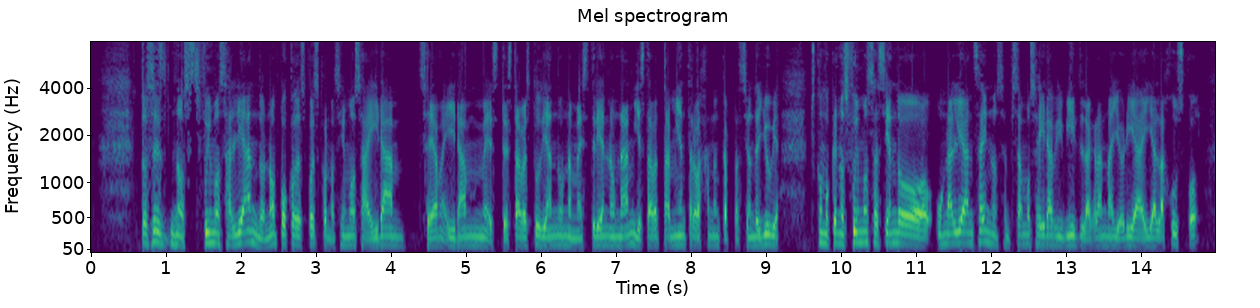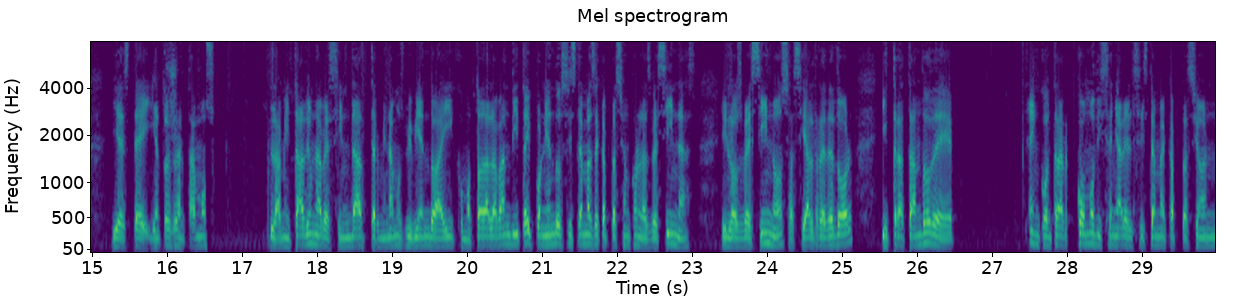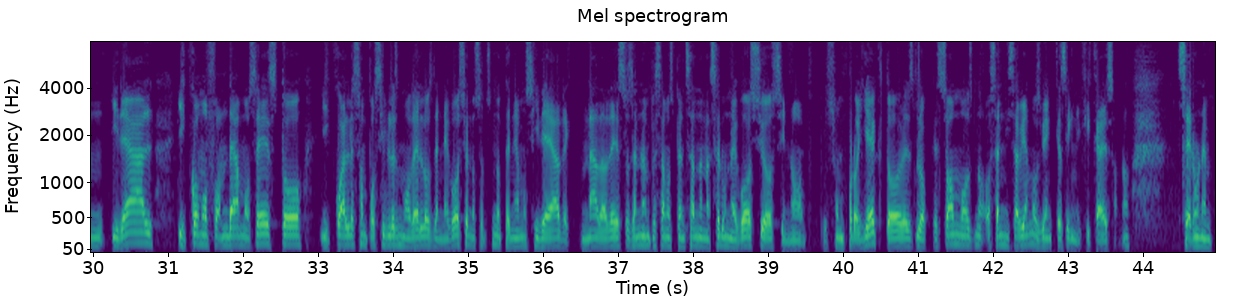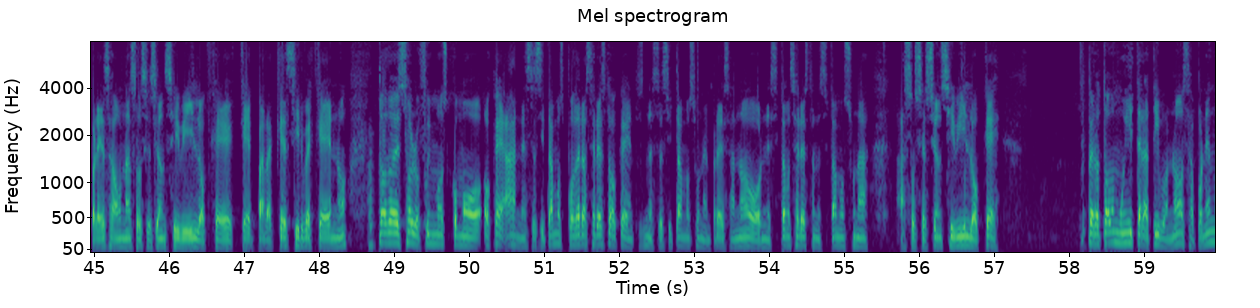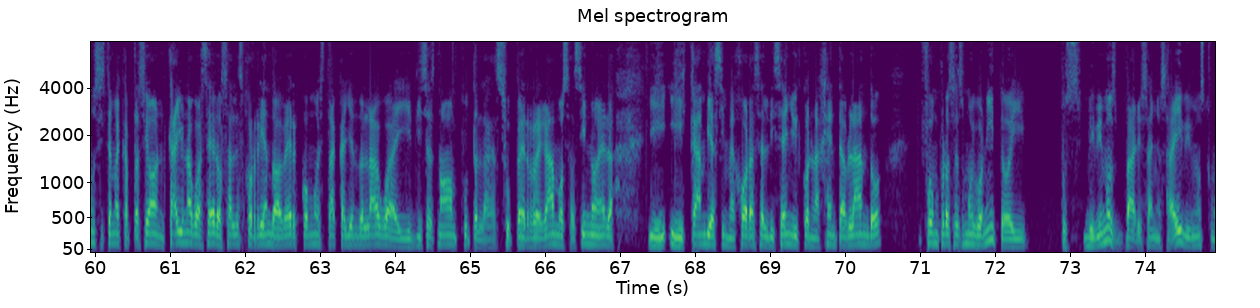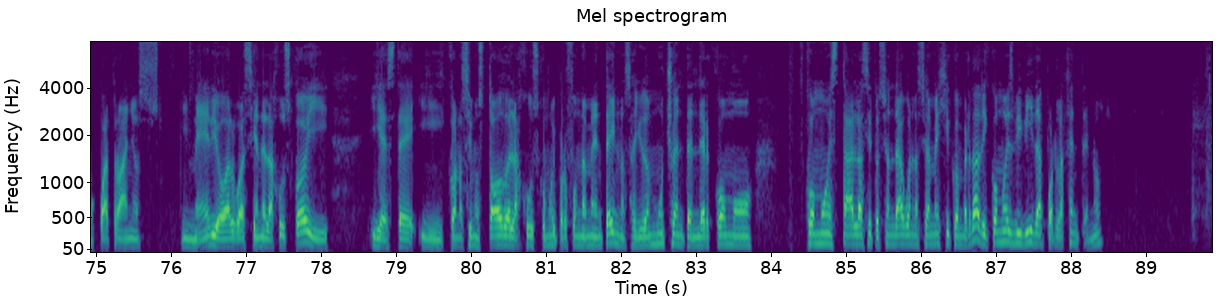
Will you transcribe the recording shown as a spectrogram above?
Entonces nos fuimos aliando, ¿no? Poco después conocimos a Iram, se llama Iram, este, estaba estudiando una maestría en la UNAM y estaba también trabajando en captación de lluvia. Es como que nos fuimos haciendo una alianza y nos empezamos a ir a vivir la gran mayoría ahí a la Jusco y este y entonces rentamos la mitad de una vecindad terminamos viviendo ahí como toda la bandita y poniendo sistemas de captación con las vecinas y los vecinos así alrededor y tratando de encontrar cómo diseñar el sistema de captación ideal y cómo fondeamos esto y cuáles son posibles modelos de negocio. Nosotros no teníamos idea de nada de eso, o sea, no empezamos pensando en hacer un negocio, sino pues un proyecto, es lo que somos, ¿no? o sea, ni sabíamos bien qué significa eso, ¿no? Ser una empresa, una asociación civil o qué, qué, para qué sirve qué, ¿no? Todo eso lo fuimos como, ok, ah, necesitamos poder hacer esto, ok, entonces necesitamos una empresa, ¿no? O necesitamos hacer esto, necesitamos una asociación civil o qué. Pero todo muy iterativo, ¿no? O sea, poniendo un sistema de captación, cae un aguacero, sales corriendo a ver cómo está cayendo el agua y dices, no, puta, la super regamos, así no era. Y, y cambias y mejoras el diseño y con la gente hablando. Fue un proceso muy bonito y pues vivimos varios años ahí, vivimos como cuatro años y medio o algo así en el Ajusco y, este, y conocimos todo el Ajusco muy profundamente y nos ayudó mucho a entender cómo, cómo está la situación de agua en la Ciudad de México en verdad y cómo es vivida por la gente, ¿no?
